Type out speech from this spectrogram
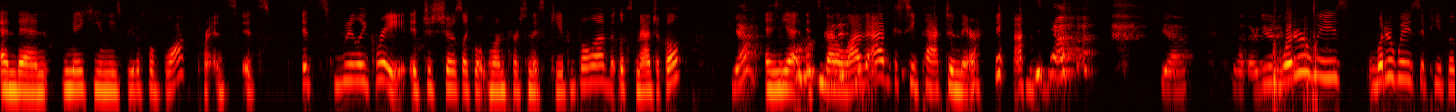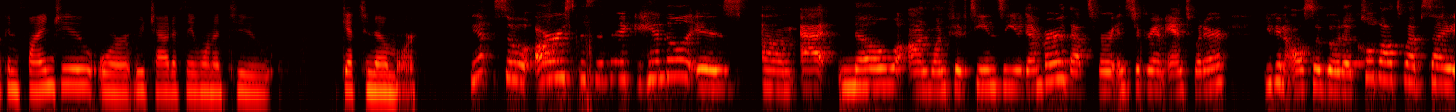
and then making these beautiful block prints. It's it's really great. It just shows like what one person is capable of. It looks magical, Yeah. and yet it's got a lot of advocacy packed in there. Yeah. Yeah. Yeah, they're doing what are ways what are ways that people can find you or reach out if they wanted to get to know more? Yeah, so our specific handle is um, at no on 115 CU Denver. That's for Instagram and Twitter. You can also go to Cobalt's website,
